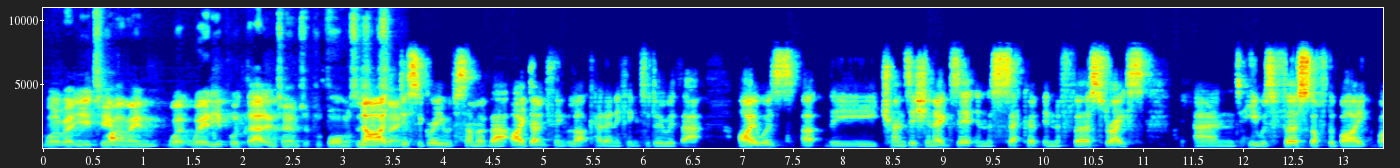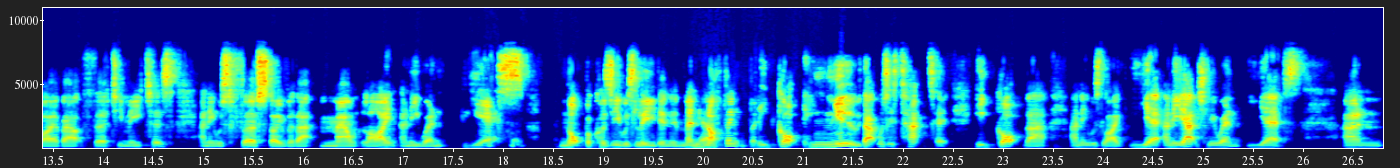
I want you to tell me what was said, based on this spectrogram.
What about you, Tim? I mean, where, where do you put that in terms of performances? No, I seen? disagree with some of that. I don't think luck had anything to do with that. I was at the transition exit in the second in the first race, and he was first off the bike by about 30 meters, and he was first over that mount line, and he went, Yes. Not because he was leading, it meant Yeah. nothing, but he got he knew that was his tactic. He got that and he was like, Yeah, and he actually went, Yes. And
